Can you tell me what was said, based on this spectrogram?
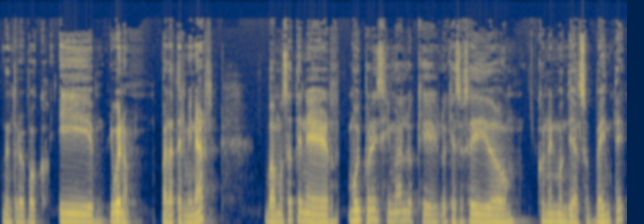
dentro de poco. Y, y, bueno, para terminar, vamos a tener muy por encima lo que, lo que ha sucedido con el Mundial Sub-20.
